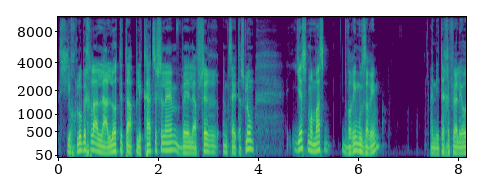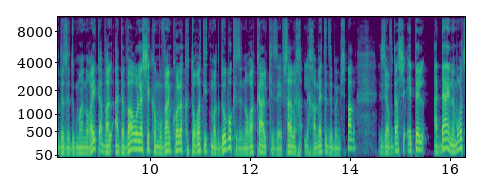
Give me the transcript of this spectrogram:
שיוכלו בכלל להעלות את האפליקציה שלהם ולאפשר אמצעי תשלום. יש ממש דברים מוזרים אני תכף אעלה עוד איזה דוגמה נוראית אבל הדבר אולי שכמובן כל הכותרות התמקדו בו כי זה נורא קל כי זה אפשר לכמת את זה במספר זה העובדה שאפל עדיין למרות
